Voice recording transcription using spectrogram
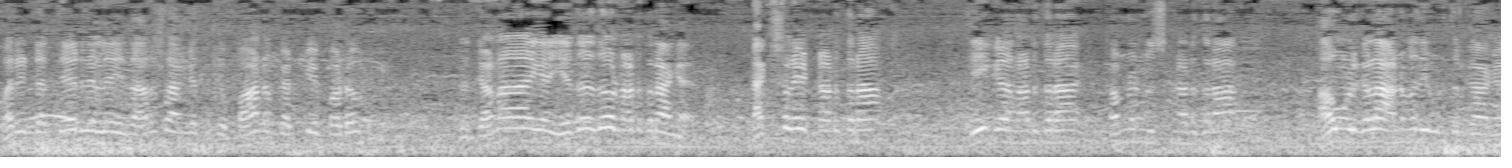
வருகின்ற தேர்தலில் இந்த அரசாங்கத்துக்கு பாடம் கற்பிக்கப்படும் இந்த ஜனநாயகம் எதேதோ நடத்துறாங்க நக்சலைட் நடத்துறான் தீகா நடத்துறான் கம்யூனிஸ்ட் நடத்துறான் அவங்களுக்கெல்லாம் அனுமதி கொடுத்துருக்காங்க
